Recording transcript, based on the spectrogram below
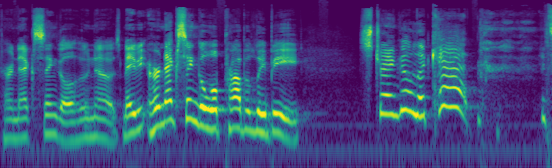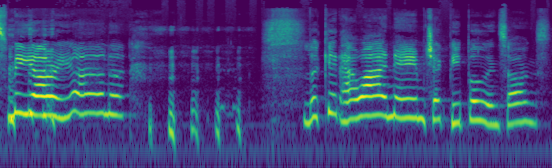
her next single, who knows? Maybe her next single will probably be "Strangle a Cat." It's me, Ariana. Look at how I name check people in songs.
